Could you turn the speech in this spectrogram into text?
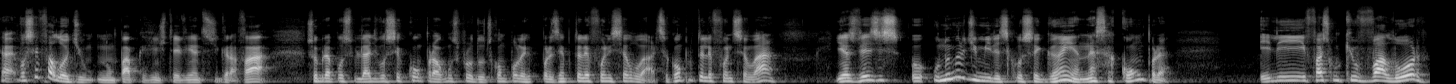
É, você falou de um, num papo que a gente teve antes de gravar sobre a possibilidade de você comprar alguns produtos, como por, por exemplo telefone celular. Você compra um telefone celular e às vezes o, o número de milhas que você ganha nessa compra ele faz com que o valor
